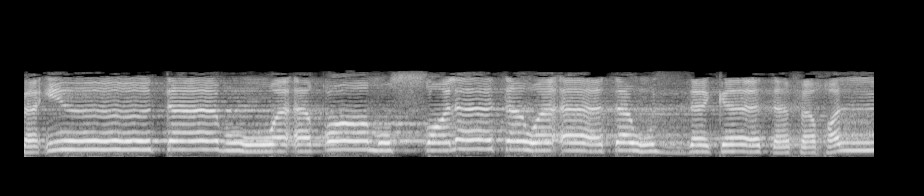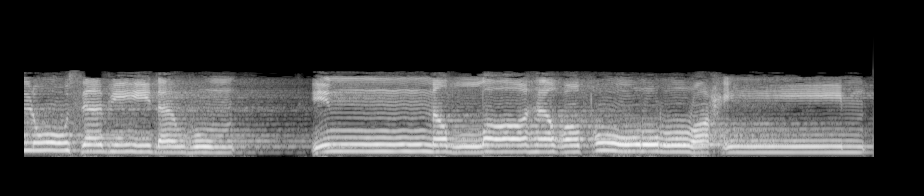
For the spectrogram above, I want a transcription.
فَإِن تَابُوا وَأَقَامُوا الصَّلَاةَ وَآتَوُا الزَّكَاةَ فَخَلُّوا سَبِيلَهُمْ. إِنَّ اللَّهَ غَفُورٌ رَّحِيمٌ.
